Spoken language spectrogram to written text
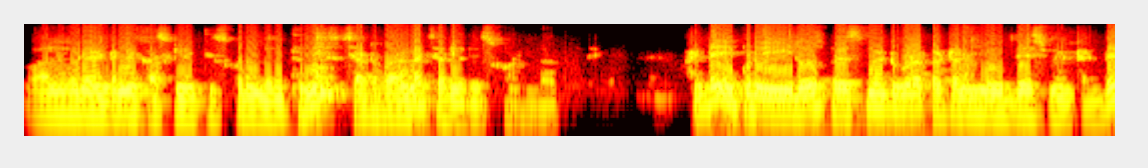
వాళ్ళని కూడా వెంటనే కస్టడీకి తీసుకోవడం జరుగుతుంది. చట్టపరంగా చర్యలు తీసుకోవడం జరుగుతుంది. అంటే ఇప్పుడు ఈ రోజు ప్రెస్ మీట్ కూడా పెట్టడంలో ఉద్దేశం ఏంటంటే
